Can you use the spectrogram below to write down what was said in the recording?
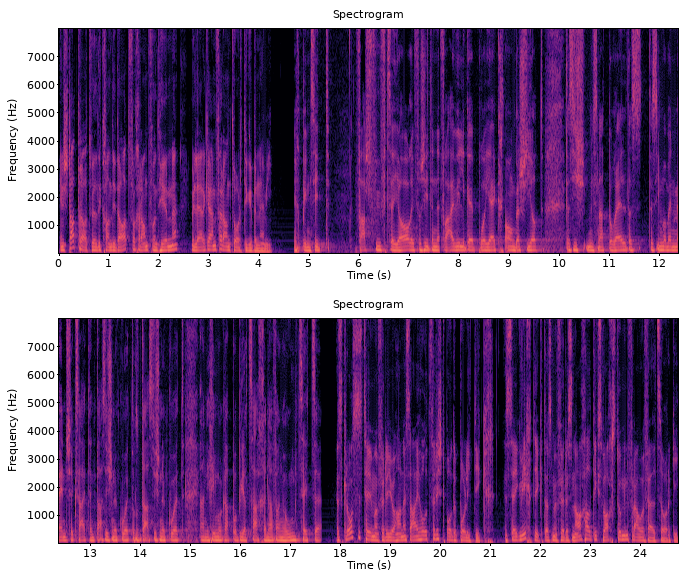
Im Stadtrat will der Kandidat von Krampf und Hirne will er gerne Verantwortung übernehmen. Ich bin seit fast 15 Jahre in verschiedenen freiwilligen Projekten engagiert. Das ist mein Naturell, dass, dass immer wenn Menschen gesagt haben, das ist nicht gut oder das ist nicht gut, habe ich immer probiert, Sachen anfangen umzusetzen. Ein grosses Thema für Johannes Eiholzer ist die Bodenpolitik. Es sei wichtig, dass man für ein nachhaltiges Wachstum in Frauenfeld sorge.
